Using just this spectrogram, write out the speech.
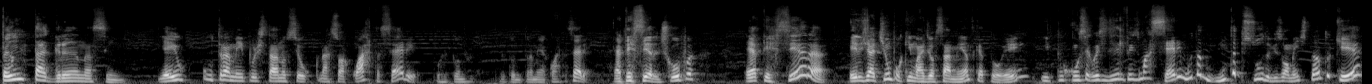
tanta grana assim. E aí o Ultraman, por estar no seu, na sua quarta série, o Retorno, Retorno do Ultraman é a quarta série, é a terceira, desculpa, é a terceira, ele já tinha um pouquinho mais de orçamento que a Toei, e por consequência disso ele fez uma série muito, muito absurda visualmente, tanto que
